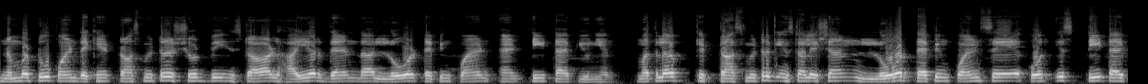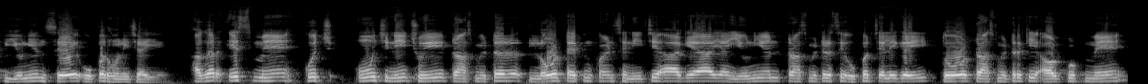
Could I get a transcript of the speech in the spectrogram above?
नंबर टू पॉइंट देखें transmitter should be installed higher than the lower tapping point and T type union मतलब कि ट्रांसमीटर की इंस्टॉलेशन लोअर टैपिंग पॉइंट से और इस टी टाइप यूनियन से ऊपर होनी चाहिए। अगर इसमें कुछ ऊंच नीच हुई ट्रांसमीटर लोअर टैपिंग पॉइंट से नीचे आ गया या यूनियन ट्रांसमीटर से ऊपर चली गई तो ट्रांसमीटर की आउटपुट में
